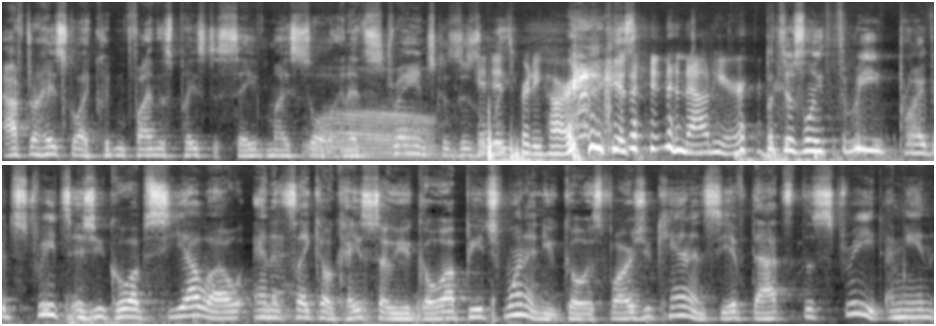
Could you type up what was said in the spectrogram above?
After high school, I couldn't find this place to save my soul, and it's strange because there's It only is pretty hard to get in and out here. but there's only three private streets as you go up Cielo, and it's like, okay, so you go up each one and you go as far as you can and see if that's the street. I mean,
